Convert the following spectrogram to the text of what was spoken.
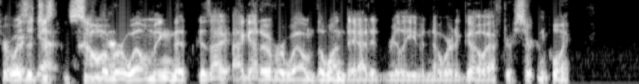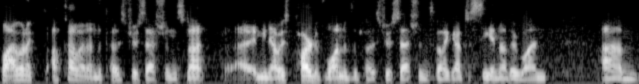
Sure, or was it just yeah. so overwhelming that because I I got overwhelmed the one day I didn't really even know where to go after a certain point. Well, I want to. I'll comment on the poster sessions. Not, I mean, I was part of one of the poster sessions, but I got to see another one um,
